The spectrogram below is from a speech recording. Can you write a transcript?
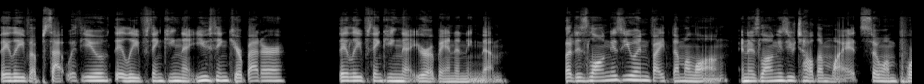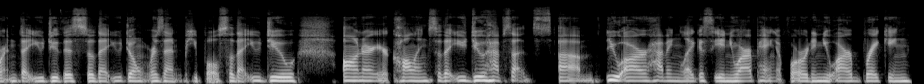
They leave upset with you. They leave thinking that you think you're better. They leave thinking that you're abandoning them. But as long as you invite them along and as long as you tell them why it's so important that you do this so that you don't resent people, so that you do honor your calling, so that you do have such, um, you are having legacy and you are paying it forward and you are breaking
